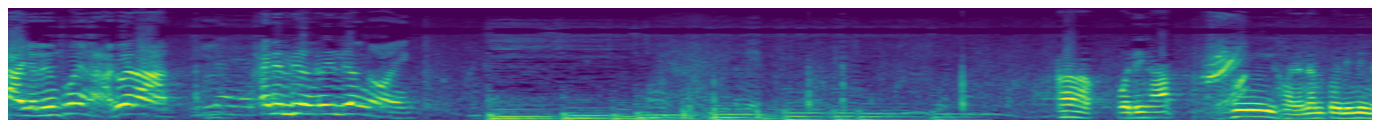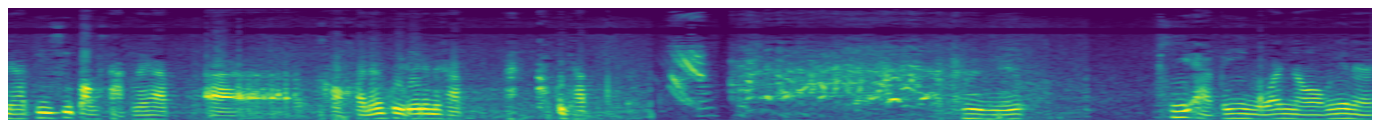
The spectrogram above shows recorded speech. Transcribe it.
ล่ะอย่าลืมช่วยหาด้วยล่ะ ให้ได้เรื่องให้ได้เรื่องหน่อย อ่าสวัสดีครับ พี่ขอแนะนำตัวนิดนึงนะครับ พี่ชื่อปองศักดิ์นะครับอ่าขอขอนั่งคุยด้วยได้ไหมครับอะขอบคุณครับ คืออย่างนี้พี่แอบได้ยินมาว่าน้องเนี่ยนะ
